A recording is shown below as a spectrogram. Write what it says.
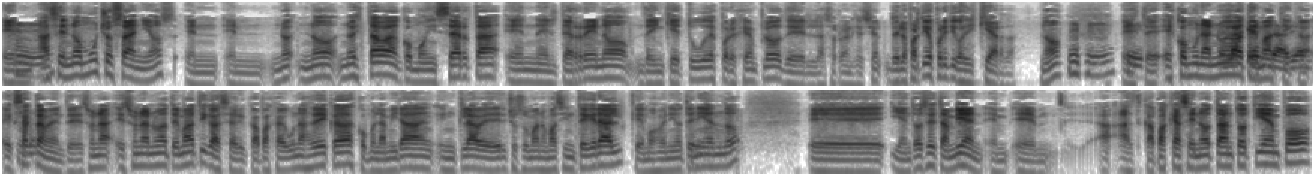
en, hace no muchos años en, en, no, no, no estaba como inserta en el terreno de inquietudes, por ejemplo, de las organizaciones, de los partidos políticos de izquierda. ¿No? este, Es como una nueva temática, exactamente, es una, es una nueva temática hace capaz que algunas décadas, como la mirada en, clave de derechos humanos más integral que hemos venido teniendo, eh, y entonces también, em, capaz que hace no tanto tiempo,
